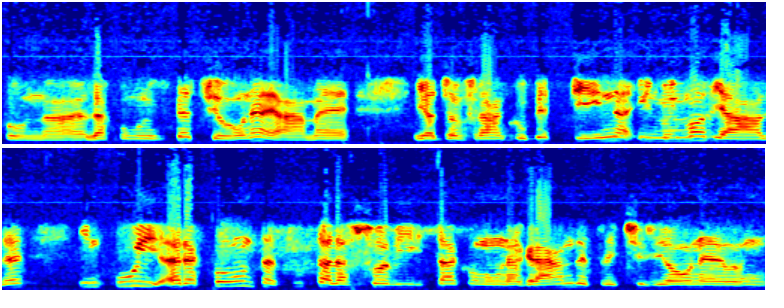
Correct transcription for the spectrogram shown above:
con la comunicazione, a me e a Gianfranco Bettin, il memoriale in cui racconta tutta la sua vita con una grande precisione, una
